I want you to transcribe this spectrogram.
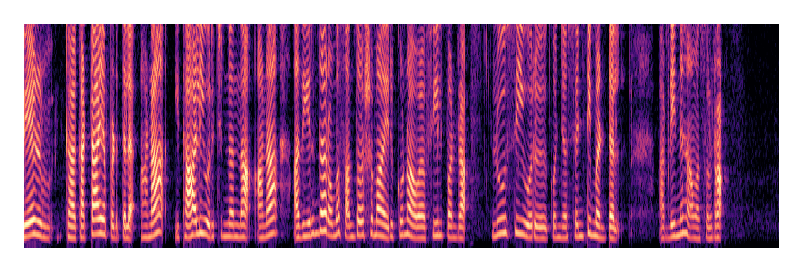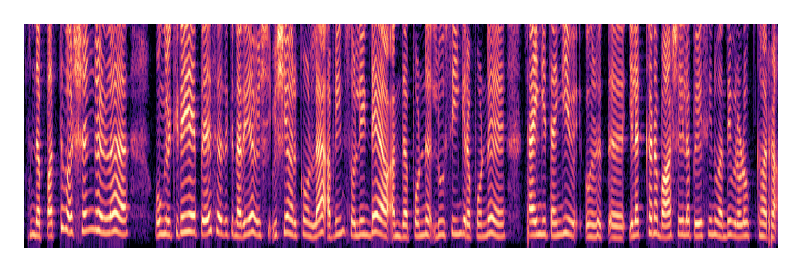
வேறு வே க கட்டாயப்படுத்தலை. ஆனால் தாலி ஒரு சின்னந்தான் ஆனால் அது இருந்தால் ரொம்ப சந்தோஷமாக இருக்கும்னு அவள் ஃபீல் பண்ணுறான் லூசி ஒரு கொஞ்சம் சென்டிமெண்டல் அப்படின்னு அவன் சொல்கிறான் இந்த பத்து வருஷங்களில் உங்களுக்கிடையே பேசுறதுக்கு நிறைய விஷ் விஷயம் இருக்கும்ல அப்படின்னு சொல்லிகிட்டே அந்த பொண்ணு லூசிங்கிற பொண்ணு தயங்கி தயங்கி ஒரு இலக்கண பாஷையில் பேசின்னு வந்து இவரோட உட்கார்றா.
